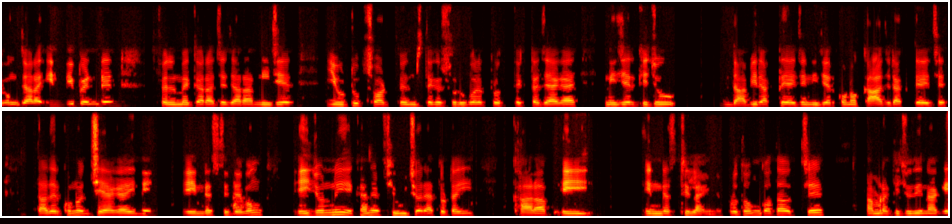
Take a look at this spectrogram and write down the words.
এবং যারা ইন্ডিপেন্ডেন্ট ফিল্ম মেকার আছে, যারা নিজের ইউটিউব শর্ট ফিল্মস থেকে শুরু করে প্রত্যেকটা জায়গায় নিজের কিছু দাবি রাখতে চাইছে, নিজের কোনো কাজ রাখতে চাইছে, তাদের কোনো জায়গাই নেই এই ইন্ডাস্ট্রিতে এবং এই জন্যই এখানে ফিউচার এতটাই খারাপ এই ইন্ডাস্ট্রি লাইনে প্রথম কথা হচ্ছে আমরা কিছুদিন আগে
